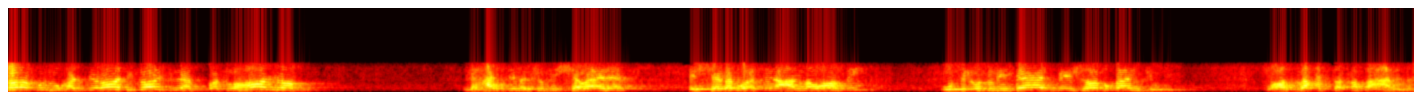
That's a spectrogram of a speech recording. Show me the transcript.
تركوا المخدرات تجلب وتهرب. لحد ما نشوف الشوارع الشباب واقفين على النواصي وفي الأتوبيسات بيشربوا بانجو. وأصبحت ثقافة عامة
